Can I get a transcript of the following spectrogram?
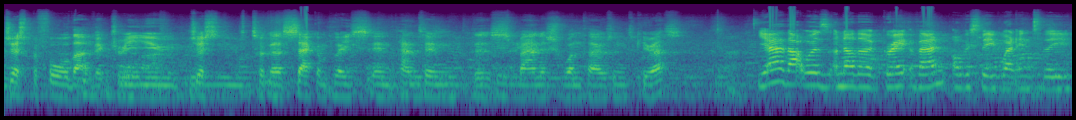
just before that victory, you just took a second place in Pantin, the Spanish 1000 QS. Yeah, that was another great event. Obviously, went into the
